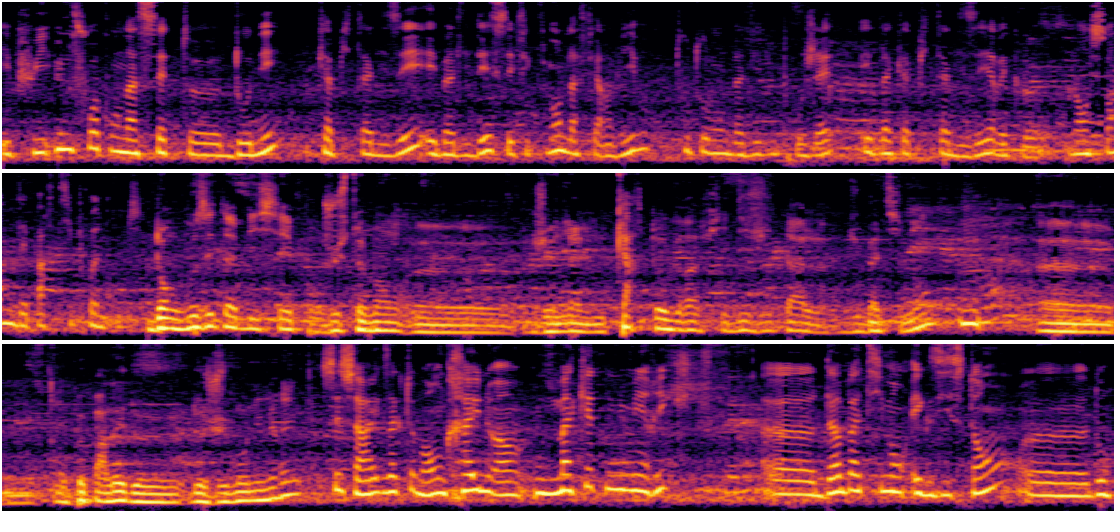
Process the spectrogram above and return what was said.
Et puis une fois qu'on a cette donnée, capitaliser, et ben, l'idée c'est effectivement de la faire vivre tout au long de la vie du projet et de la capitaliser avec l'ensemble des parties prenantes. Donc vous établissez pour justement, euh, une cartographie digitale du bâtiment. Mm. Euh, on peut parler de, jumeaux numériques? C'est ça, exactement. On crée une, maquette numérique euh, d'un bâtiment existant. Euh, donc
